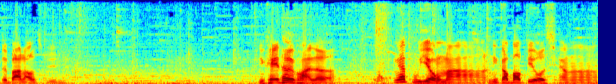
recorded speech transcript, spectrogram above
对吧，老居？你可以退款了，应该不用啦。你搞不好比我强啊！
